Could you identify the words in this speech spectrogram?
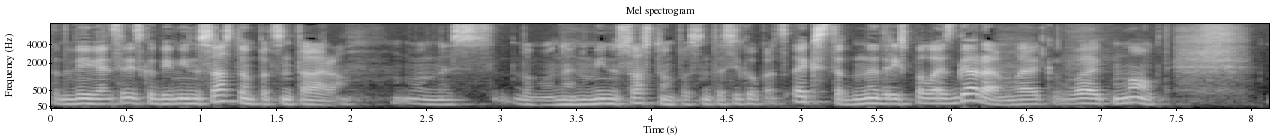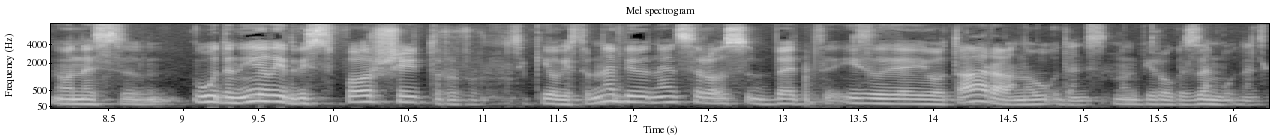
Tad bija viens rīts, kad bija minus 18 ārā. Un es domāju, ka nu, minus 18 tas ir kaut kāds ekstra, nedrīkst palaist garām, vajag, vajag maukt. Un es uh, ūdeni ielīdu, viss forši, tur, cik ilgi es tur nebiju, neceros, bet izliejot ārā no ūdens, man bija rokas zem ūdens.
